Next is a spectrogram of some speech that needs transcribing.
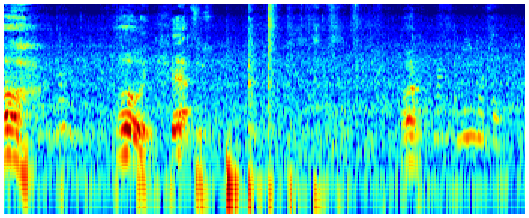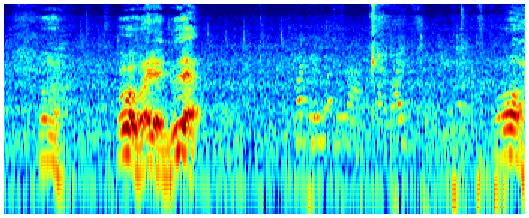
Oh. Holy shit. Oh. Oh. Oh, why did I do that? Oh.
